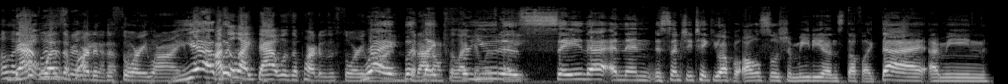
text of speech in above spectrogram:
Alexa That Bliss was a really part of the storyline. Yeah, I feel like that was a part of the storyline, Right, but, I like don't feel for like it you to hate. say that and then essentially take you off of all social media and stuff like that, I mean,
